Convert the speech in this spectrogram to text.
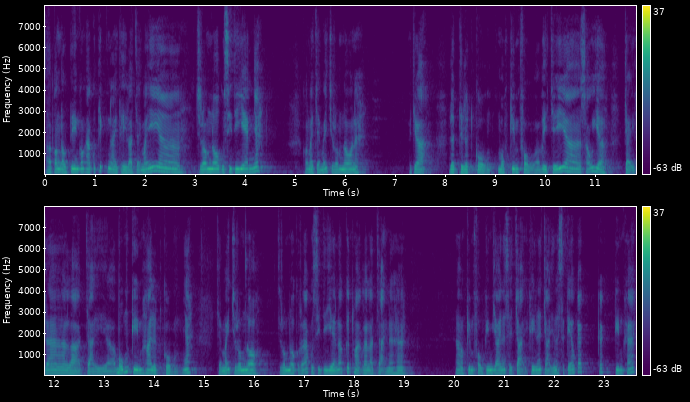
à, con đầu tiên con acoustic này thì là chạy máy à, uh, Dromno của Citizen nhé. Con này chạy máy Dromno nè. Được chưa lịch thì lịch cuộn một kim phụ ở vị trí à, uh, 6 giờ. Chạy ra là chạy à, uh, 4 kim hai lịch cuộn nhé. Chạy máy Dromno Dromno Grab của Citizen nó kích hoạt ra là chạy nè ha. Không? kim phụ kim dây nó sẽ chạy. Khi nó chạy nó sẽ kéo các các kim khác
